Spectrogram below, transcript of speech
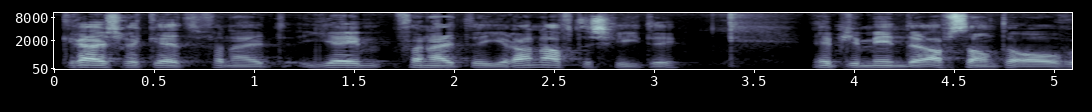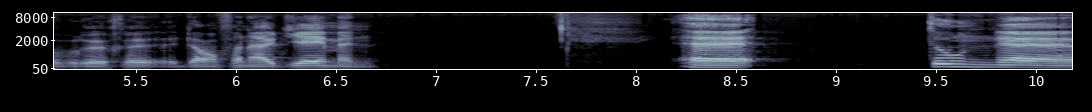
kruisraket vanuit, vanuit Iran af te schieten. Dan heb je minder afstand te overbruggen dan vanuit Jemen. Uh, toen uh,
